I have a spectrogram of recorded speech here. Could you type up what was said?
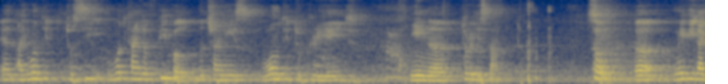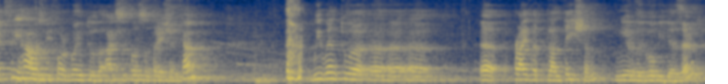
and I wanted to see what kind of people the Chinese wanted to create in uh, Turkestan. So, uh, maybe like three hours before going to the Aksu concentration camp, we went to a, a, a, a private plantation near the Gobi Desert,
